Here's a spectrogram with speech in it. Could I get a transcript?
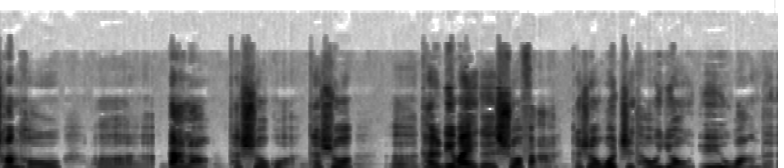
创投呃大佬他说过，他说呃他另外一个说法，他说我只投有欲望的。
